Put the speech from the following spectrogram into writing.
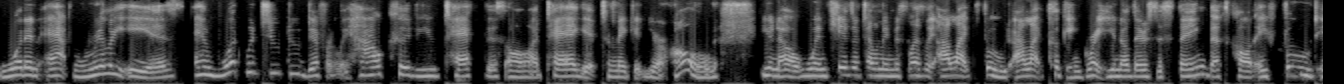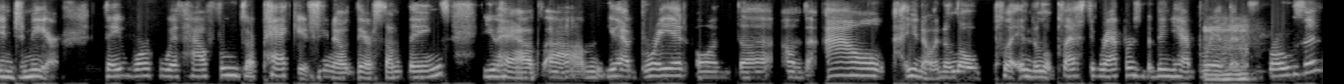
what an app really is and what would you do differently? How could you tack this on, tag it to make it your own? You know, when kids are telling me, Miss Leslie, I like food, I like cooking, great. You know, there's this thing that's called a food engineer. They work with how foods are packaged. You know, there's some things you have um, you have bread on the on the owl, you know, in the little pla- in the little plastic wrappers, but then you have bread that Mhm. is frozen.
